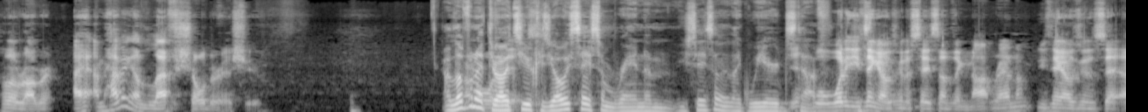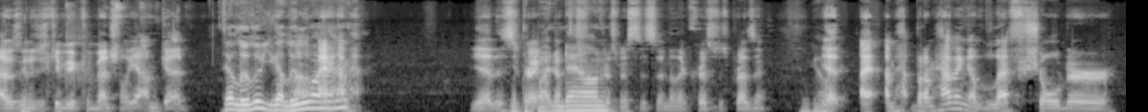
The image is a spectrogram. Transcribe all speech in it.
Hello, Robert. I, I'm having a left shoulder issue. I love I when I throw it it to you because you always say some random. You say something like weird Yeah, stuff. Well, what do you think? I was going to say something not random. You think I was going to say I was going to just give you a conventional? Yeah, I'm good. Is that Lulu? You got Lulu Uh, on I- right I'm now? yeah, this is great. Button got this down. Christmas. This is another Christmas present. Here we go. Yeah, I, I'm, ha- but I'm having a left shoulder.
